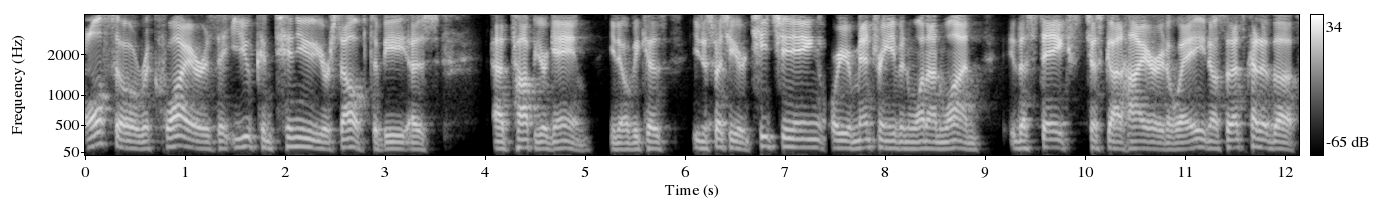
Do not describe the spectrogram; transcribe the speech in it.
also requires that you continue yourself to be as at top of your game, you know, because, you know, especially you're teaching or you're mentoring even one on one, the stakes just got higher in a way, you know, so that's kind of the,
